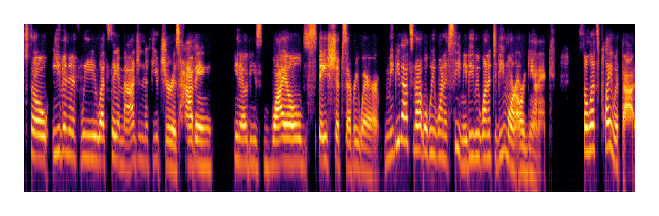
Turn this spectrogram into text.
So even if we, let's say, imagine the future is having, you know, these wild spaceships everywhere, maybe that's not what we want to see. Maybe we want it to be more organic. So let's play with that.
